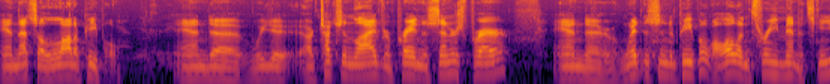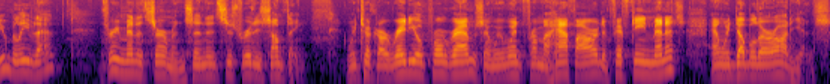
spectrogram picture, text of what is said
and that's a lot of people. And uh, we are touching lives, we're praying the sinner's prayer, and uh, witnessing to people all in three minutes. Can you believe that? Three minute sermons, and it's just really something. We took our radio programs and we went from a half hour to 15 minutes, and we doubled our audience.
